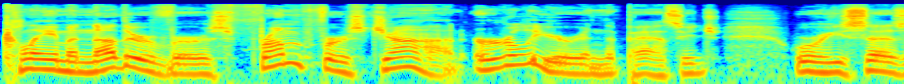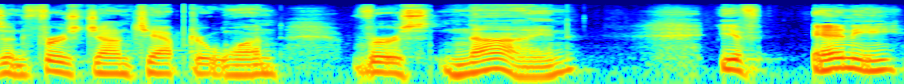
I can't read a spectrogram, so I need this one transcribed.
claim another verse from First John earlier in the passage where he says in First John chapter 1 verse 9 if any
